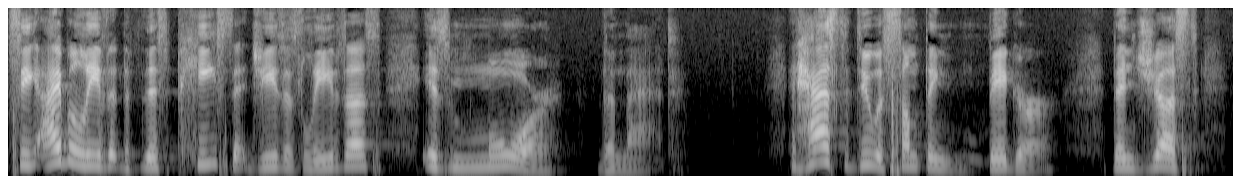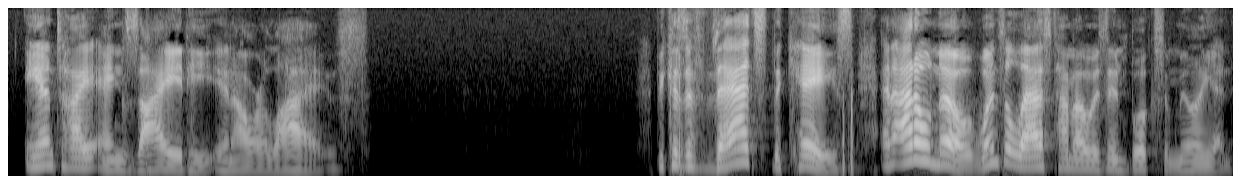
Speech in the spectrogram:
See, I believe that this peace that Jesus leaves us is more than that. It has to do with something bigger than just anti anxiety in our lives. Because if that's the case, and I don't know, when's the last time I was in Books a Million?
